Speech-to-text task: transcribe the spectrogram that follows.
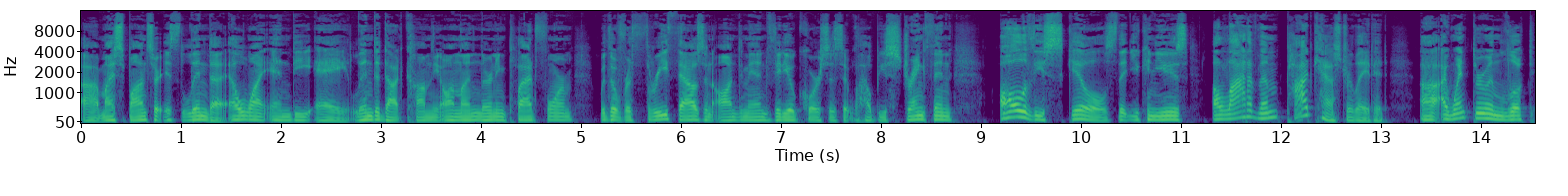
Uh, my sponsor is Lynda, L Y N D A, lynda.com, the online learning platform with over 3,000 on demand video courses that will help you strengthen all of these skills that you can use, a lot of them podcast related. Uh, I went through and looked,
